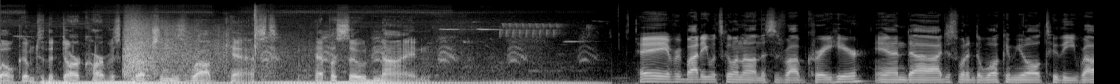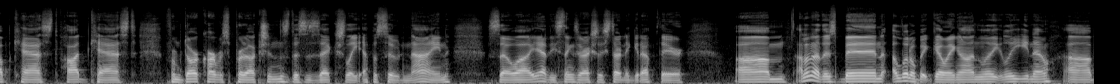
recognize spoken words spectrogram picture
Welcome to the Dark Harvest Productions Robcast, Episode 9. Hey everybody, what's going on? This is Rob Cray here, and uh, I just wanted to welcome you all to the Robcast podcast from Dark Harvest Productions. This is actually episode nine, so uh, yeah, these things are actually starting to get up there. Um, I don't know, there's been a little bit going on lately, you know. Uh,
